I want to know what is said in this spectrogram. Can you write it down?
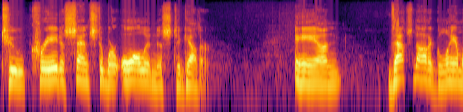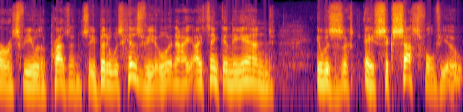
to create a sense that we're all in this together. And that's not a glamorous view of the presidency, but it was his view, and I, I think in the end, it was a, a successful view.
